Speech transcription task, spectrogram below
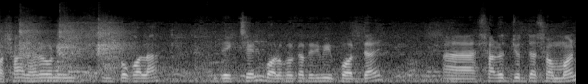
অসাধারণ এই শিল্পকলা দেখছেন বল কলকাতা টিভির পর্দায় শারদযোদ্ধা সম্মান।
